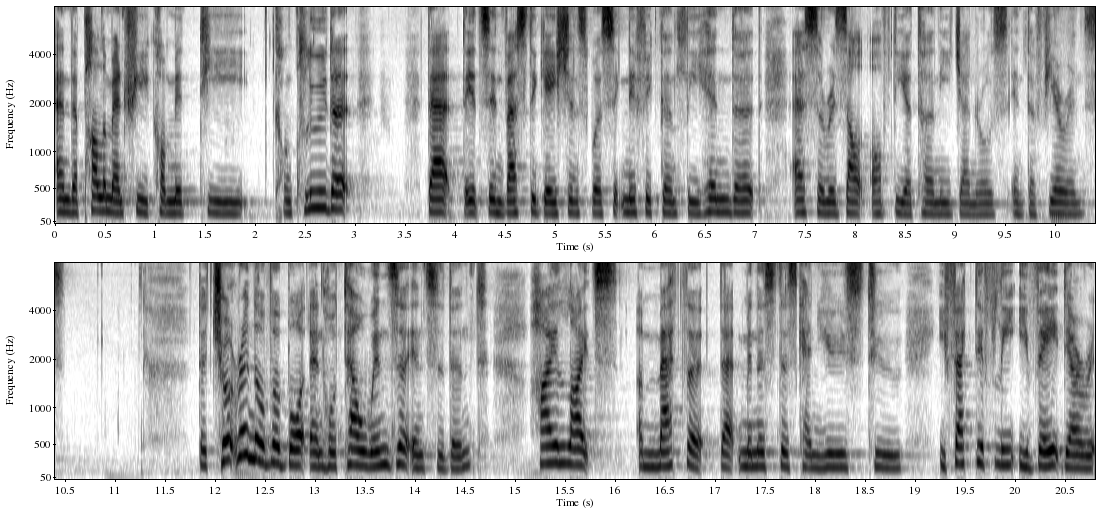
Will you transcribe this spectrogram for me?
and the parliamentary committee concluded that its investigations were significantly hindered as a result of the Attorney General's interference. The Children Overboard and Hotel Windsor incident highlights a method that ministers can use to effectively evade their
